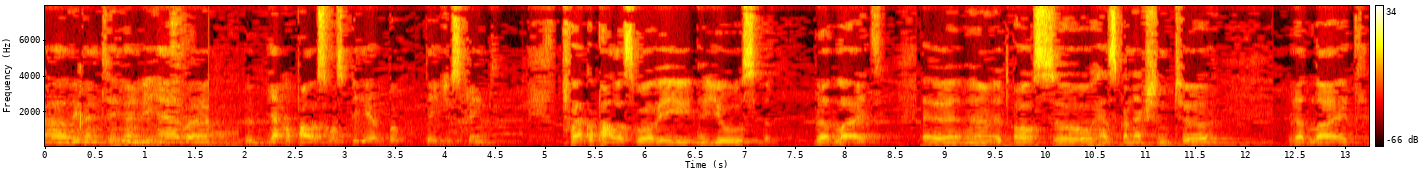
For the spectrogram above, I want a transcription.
Uh, we continue and we have uh, Pallasvuo's PDF book pages framed. For Jaakko Pallasvuo, where we use red light, uh, uh, it also has connection to red light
